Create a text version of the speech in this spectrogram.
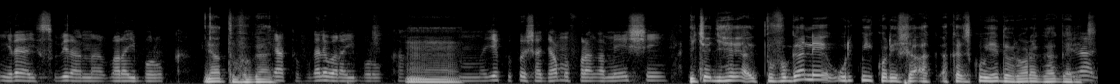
nyirayo ayisubirana barayiboroka yatuvugane barayiboroka Mm. Mm, agiye kuyikoresha hajyaho amafaranga menshi icyo gihe tuvugane uri kuyikoresha ak- akazi k'ubuhedori waragahagaritse.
